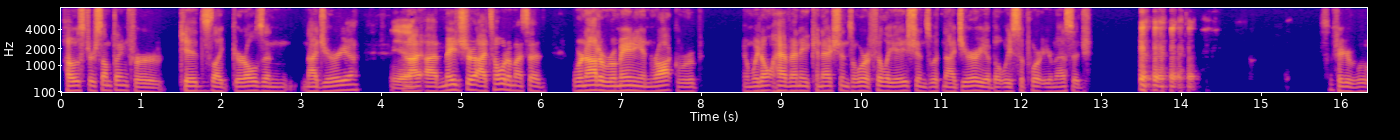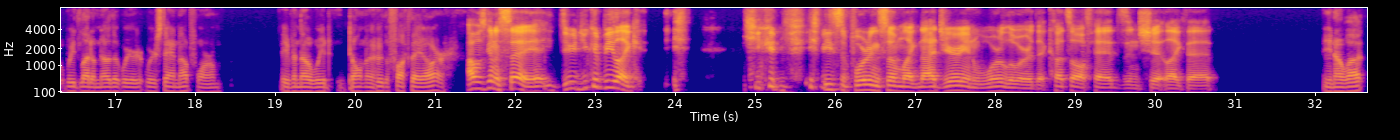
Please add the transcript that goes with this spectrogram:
post or something for kids, like girls in Nigeria. And Yeah. I, I made sure I told him I said we're not a Romanian rock group and we don't have any connections or affiliations with Nigeria, but we support your message. So I figured we- we'd let them know that we're we're standing up for them, even though we don't know who the fuck they are. I was gonna say, dude, you could be like, you could be supporting some like Nigerian warlord that cuts off heads and shit like that. You know what?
